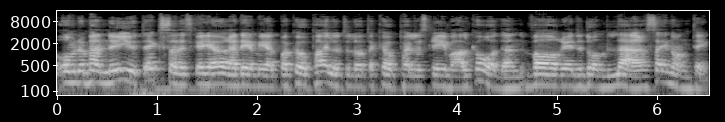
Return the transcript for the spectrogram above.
om de här nyutexade ska göra det med hjälp av Copilot och låta Copilot skriva all koden, var är det de lär sig någonting?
